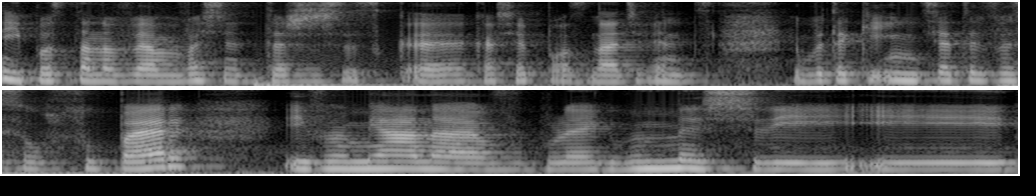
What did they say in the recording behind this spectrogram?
I postanowiłam właśnie też e, Kasię poznać, więc jakby takie inicjatywy są super i wymiana w ogóle jakby myśli i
